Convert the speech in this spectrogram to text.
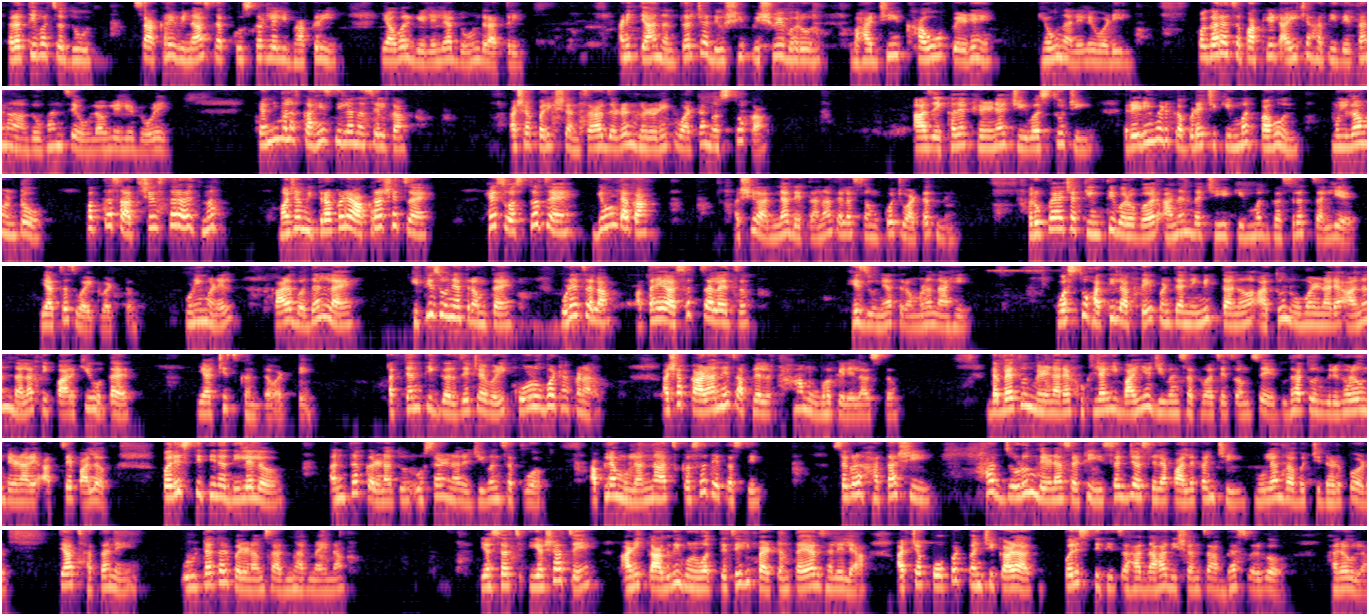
रतिबाचं दूध साखरे विनास त्यात कुस्करलेली भाकरी यावर गेलेल्या दोन रात्री. आणि त्यानंतरच्या दिवशी पिशवी भरून भाजी खाऊ पेढे घेऊन आलेले वडील. पगाराचं पाकिट आईच्या हाती देताना दोघांचे ओलावलेले डोळे. त्यांनी मला काहीच दिलं नसेल का? अशा परीक्षांचा जडणघडणीत वाटा नसतो का? आज एखाद्या खेळण्याची वस्तूची रेडीमेड कपड्याची किंमत पाहून मुलगा म्हणतो फक्त सातशेच तर आहेत ना? माझ्या मित्राकडे अकराशेच आहे. हे स्वस्तच आहे घेऊन टाका. अशी आज्ञा देताना त्याला संकोच वाटत नाही. रुपयाच्या किमतीबरोबर आनंदाची ही किंमत घसरत चालली आहे याच वाईट वाटतं. कुणी म्हणेल काळ बदललाय किती जुन्यात रमताय पुढे चला आता हे असंच चालायचं. हे जुन्यात रमणं नाही. वस्तू हाती लागते पण त्या निमित्तानं आतून उमळणाऱ्या आनंदाला ती पारखी होत आहेत याचीच खंत वाटते. अत्यंत गरजेच्या वेळी कोण उभं ठाकणार? अशा काळानेच आपल्याला ठाम उभं केलेलं असतं. डब्यातून मिळणाऱ्या कुठल्याही बाह्य जीवनसत्वाचे चमचे दुधातून विरघळवून देणारे आजचे पालक परिस्थितीनं दिलेलं अंतःकरणातून उसळणारे जीवनसत्व आपल्या मुलांना आज कसं देत असतील? सगळं हाताशी हात जोडून देण्यासाठी सज्ज असलेल्या पालकांची मुलांबाबतची धडपड त्याच हाताने उलटा तर परिणाम साधणार नाही ना? यशाच यशाचे आणि कागदी गुणवत्तेचेही पॅटर्न तयार झालेल्या आजच्या पोपटपंची काळात परिस्थितीचा हा दहा दिशांचा अभ्यास वर्ग हरवला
